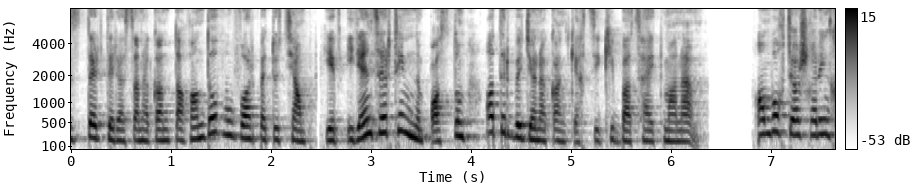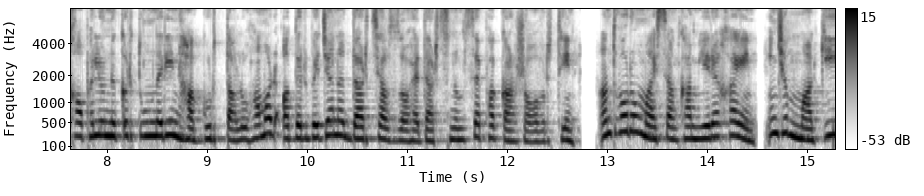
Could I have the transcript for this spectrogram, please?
ձստեր դերասանական տաղանդով ու վարպետությամբ եւ իրենց հերթին նպաստում ադրբեջանական կեղծիքի բացահայտմանը։ Ամբողջ աշխարհին խափելու նկրտումներին հագուրտ տալու համար Ադրբեջանը դարձյալ զոհ է դարձնում սեփական ժողովրդին, ընդ որում այս անգամ երեխային, ինչը ՄԱԿ-ի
